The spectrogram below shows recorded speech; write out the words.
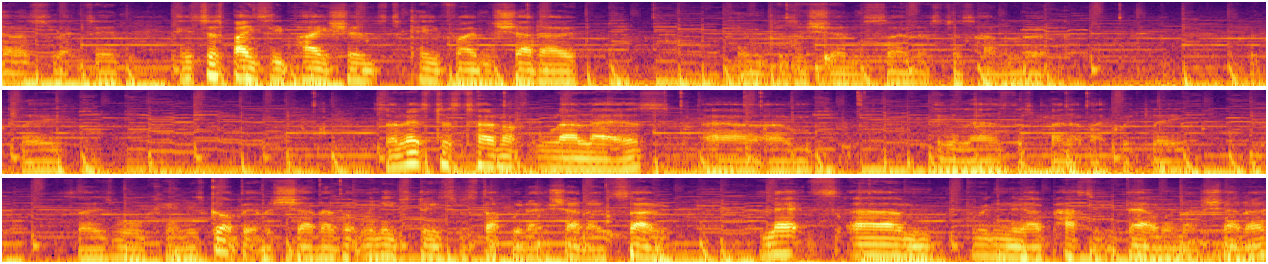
Shadow's selected. It's just basically patience to keyframe the shadow in position. So let's just have a look quickly. So let's just turn off all our layers. Uh, um, thingy layers. Let's play that back quickly. So he's walking. He's got a bit of a shadow, but we need to do some stuff with that shadow. So let's um, bring the opacity down on that shadow,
